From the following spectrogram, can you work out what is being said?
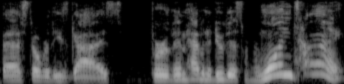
fest over these guys for them having to do this one time,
